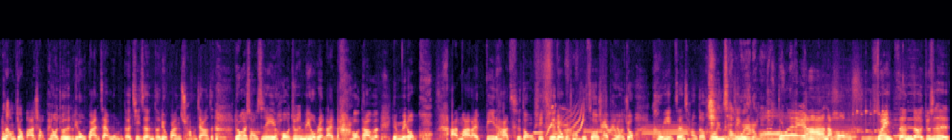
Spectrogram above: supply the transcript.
那我们就把小朋友就是留关在我们的急诊的留观床这样子，六个小时以后就是没有人来打扰他们，也没有阿妈来逼他吃东西。其实六个小时之后，小朋友就可以正常的喝水。清肠胃了吗？对呀、啊，然后所以真的就是。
